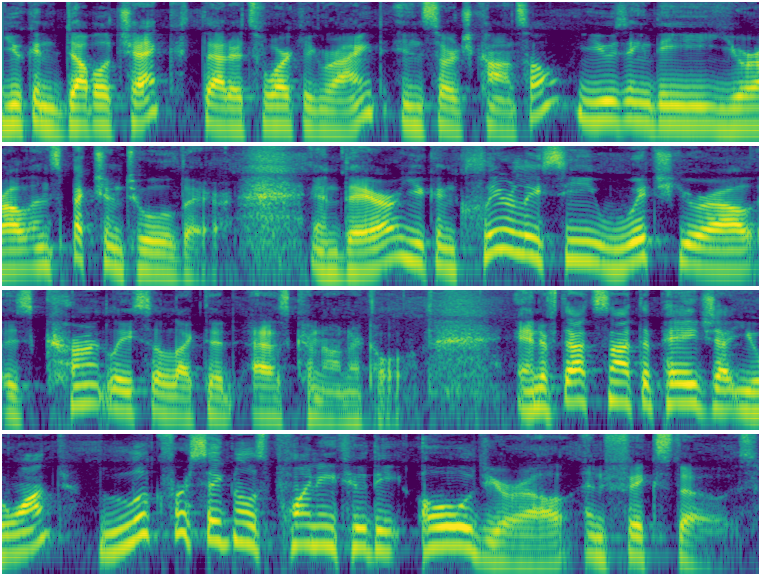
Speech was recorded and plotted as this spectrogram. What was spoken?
You can double check that it's working right in Search Console using the URL inspection tool there. And there you can clearly see which URL is currently selected as canonical. And if that's not the page that you want, look for signals pointing to the old URL and fix those.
